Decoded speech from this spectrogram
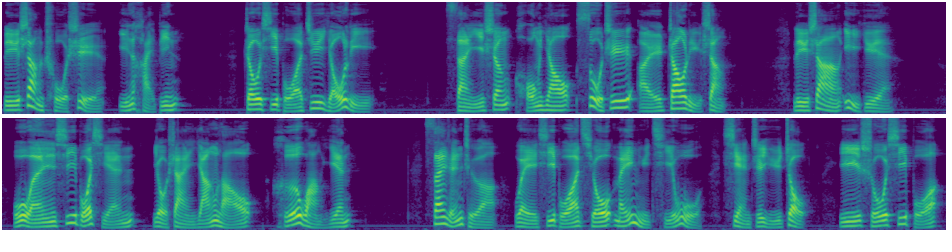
吕尚处士，引海滨，周西伯居有礼。散宜生红腰素之而招吕尚，吕尚亦曰：“吾闻西伯贤，又善养老，何往焉？”三人者为西伯求美女奇物，献之于纣，以赎西伯。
